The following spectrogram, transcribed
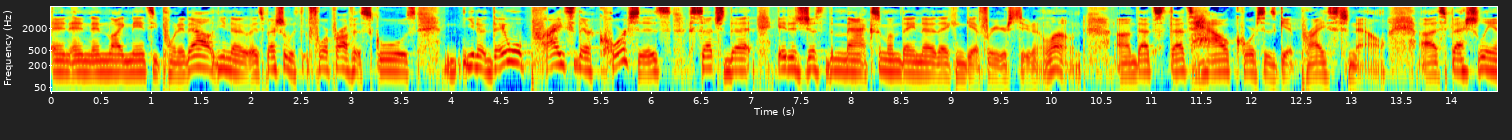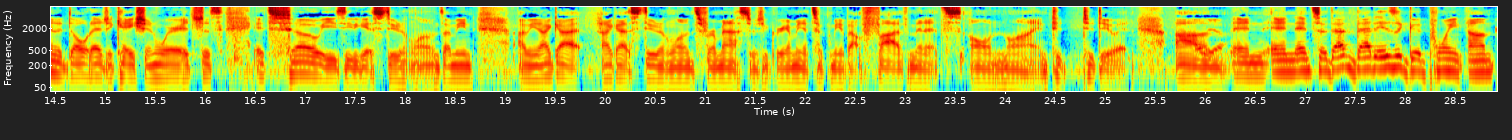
and, and and like Nancy pointed out, you know, especially with for-profit schools, you know, they will price their courses such that it is just the maximum they know they can get for your student loan. Um, that's that's how courses get priced now, uh, especially in adult education where it's just it's so easy to get student loans. I mean, I mean, I got I got student loans for a master's degree. I mean, it took me about five minutes online to, to do it. Um, and, and and so that that is a good point. Um,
